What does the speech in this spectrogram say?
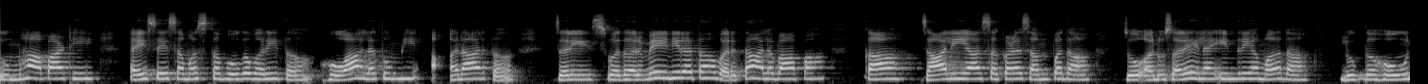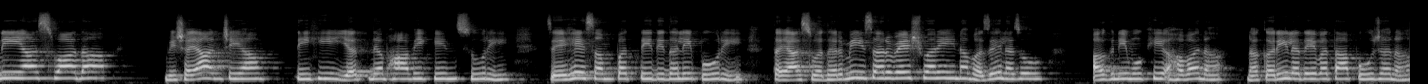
तुम्हा पाठी ऐसे समस्त भोग भरित होआल तुम्ही अनार्थ जरी स्वधर्मे निरत वर्ताल बापा. का झाली या सकळ संपदा जो अनुसरेल इंद्रिय मदा. लुब्ध होऊन या स्वादा. विषयांची या तिही यज्ञ भाविकीन सुरी जे हे संपत्ती दिधली पुरी तया स्वधर्मी सर्वेश्वरी न भजेल जो. अग्निमुखी हवन न करील देवता पूजन.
